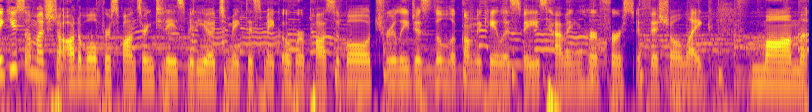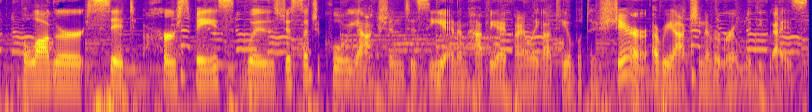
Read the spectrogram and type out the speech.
Thank you so much to Audible for sponsoring today's video to make this makeover possible. Truly, just the look on Mikayla's face, having her first official, like, mom blogger sit her space was just such a cool reaction to see. And I'm happy I finally got to be able to share a reaction of a room with you guys.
